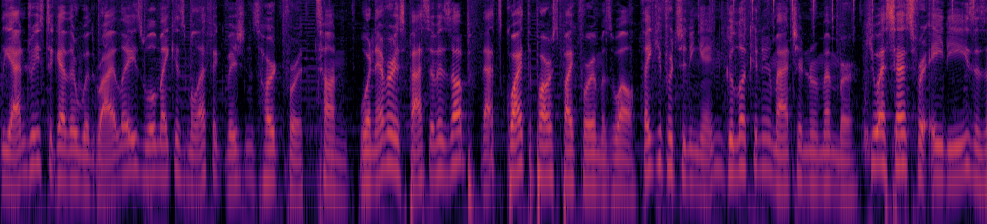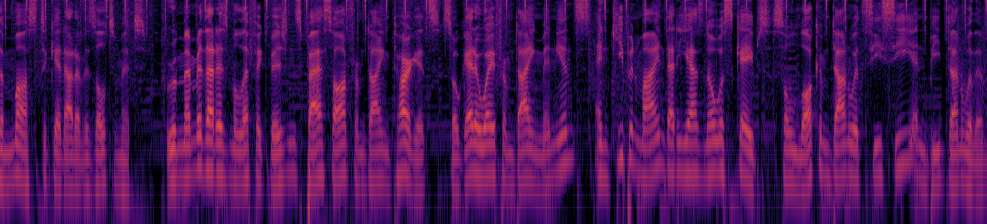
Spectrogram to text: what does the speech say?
Liandry's together with Rylai's will make his Malefic Visions hurt for a ton. Whenever his passive is up, that's quite the power spike for him as well. Thank you for tuning in, good luck in your match, and remember, QSS for ADs is a must to get out of his ultimate. Remember that his Malefic Visions pass on from dying targets, so get away from dying minions, and keep in mind that he has no escapes, so lock him down with CC and be done with him.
